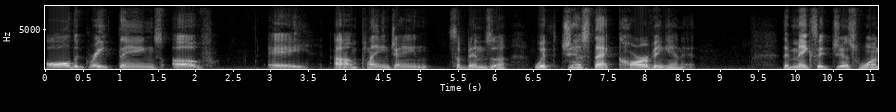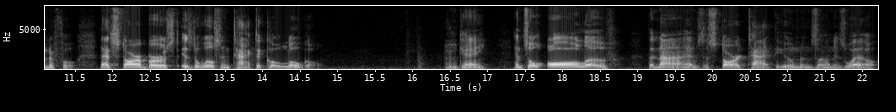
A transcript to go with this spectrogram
all the great things of a um, plain Jane Sebenza with just that carving in it that makes it just wonderful. That starburst is the Wilson Tactical logo. Okay? And so all of the knives, the Star Attack, the Umnumzaan as well,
